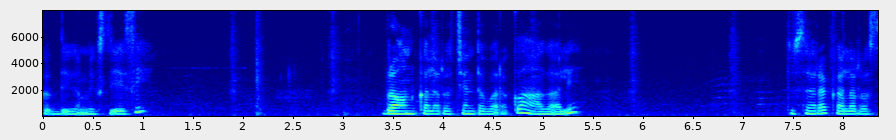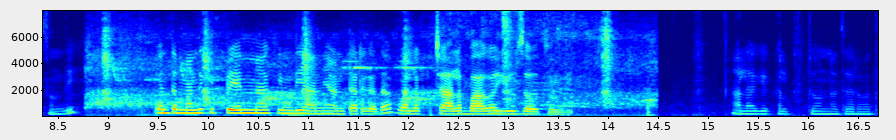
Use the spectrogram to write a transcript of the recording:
కొద్దిగా మిక్స్ చేసి బ్రౌన్ కలర్ వచ్చేంత వరకు ఆగాలి. చూసారా కలర్ వస్తుంది. కొంతమందికి పెయిన్ నాకింది అని అంటారు కదా వాళ్ళకి చాలా బాగా యూజ్ అవుతుంది. అలాగే కలుపుతూ ఉన్న తర్వాత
